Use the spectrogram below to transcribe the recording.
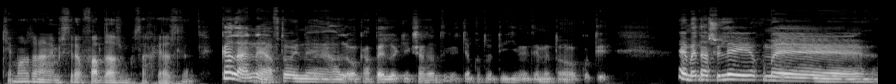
Και μόνο τον ανεμιστήρα που φαντάζομαι που θα χρειάζεται. Καλά, ναι, αυτό είναι άλλο καπέλο και εξαρτάται και από το τι γίνεται με το κουτί. Ε, μετά σου λέει έχουμε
